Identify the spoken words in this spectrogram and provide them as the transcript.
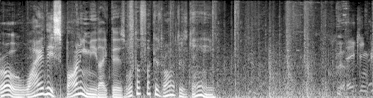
Bro, why are they spawning me like this? What the fuck is wrong with this game? Taking B.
